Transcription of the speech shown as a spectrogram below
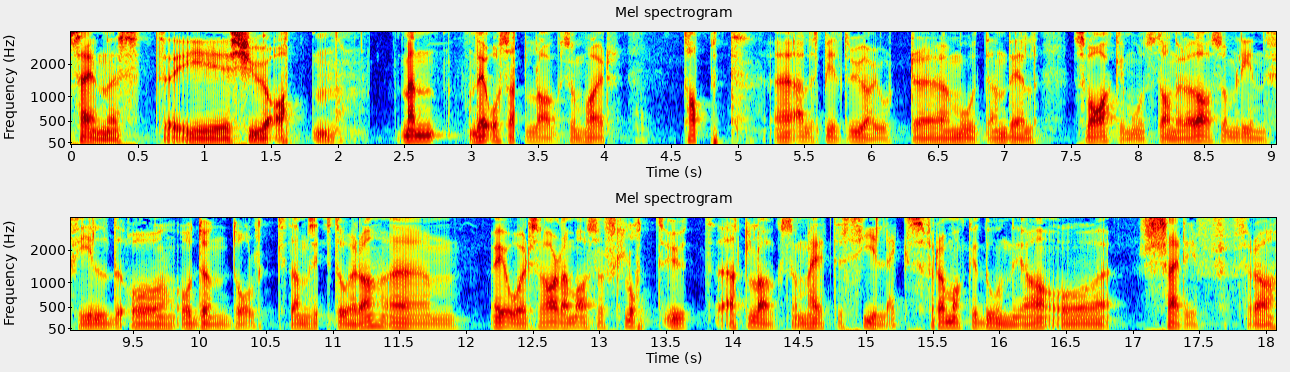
senest i 2018. Men det er også et lag som har tapt, eh, eller spilt uavgjort mot en del svake motstandere, da, som Linfield og, og Dundalk de siste åra. I år så har de altså slått ut et lag som heter Silex fra Makedonia og Sheriff fra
